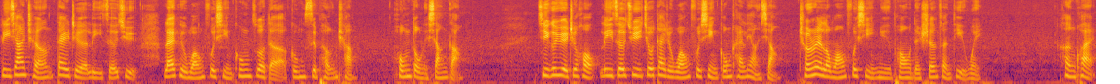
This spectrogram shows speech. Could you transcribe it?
李嘉诚带着李泽钜来给王复信工作的公司捧场，轰动了香港。几个月之后，李泽钜就带着王复信公开亮相，承认了王复信女朋友的身份地位。很快，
